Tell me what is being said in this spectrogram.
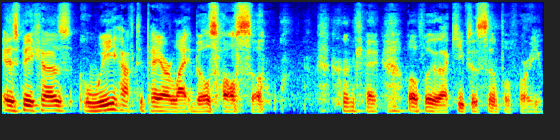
is because we have to pay our light bills also. okay, hopefully that keeps it simple for you.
